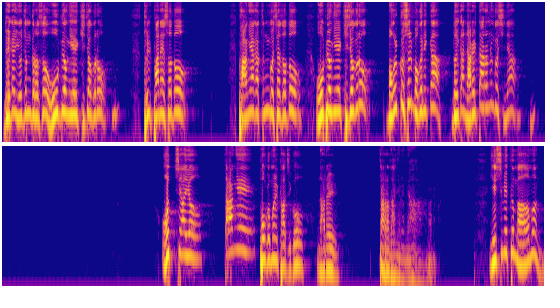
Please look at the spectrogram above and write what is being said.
너희가 요즘 들어서 오병이의 기적으로 음? 들판에서도 광야 같은 곳에서도 오병이의 기적으로 먹을 것을 먹으니까 너희가 나를 따르는 것이냐? 어찌하여 땅의 복음을 가지고 나를 따라다니느냐라는 거예요. 예수님의 그 마음은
